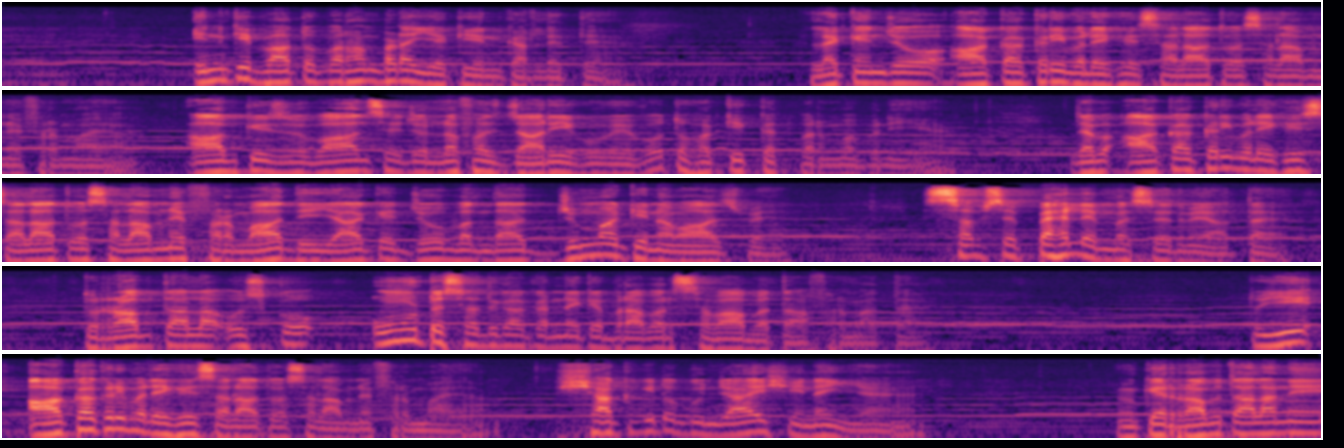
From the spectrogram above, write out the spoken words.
इनकी बातों पर हम बड़ा यकीन कर लेते हैं। लेकिन जो आका करीब सलात सलाम ने फरमाया, आपकी ज़ुबान से जो लफ्ज़ जारी हुए, वो तो हकीकत पर मबनी है। जब आका करीम सलात सलाम ने फरमा दिया कि जो बंदा जुम्मा की नमाज़ पे सबसे पहले मस्जिद में आता है तो रब ताला उसको ऊँट सदका करने के बराबर सवाब अता फरमाता है। तो ये आका करीम सलात सलाम ने फरमाया, शक की तो गुंजाइश ही नहीं है, क्योंकि रब ताला ने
